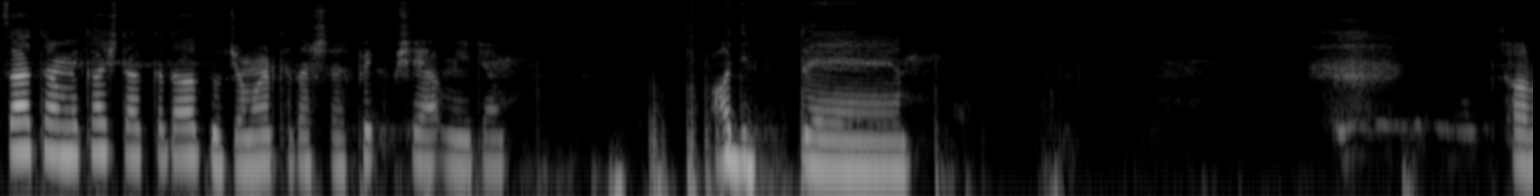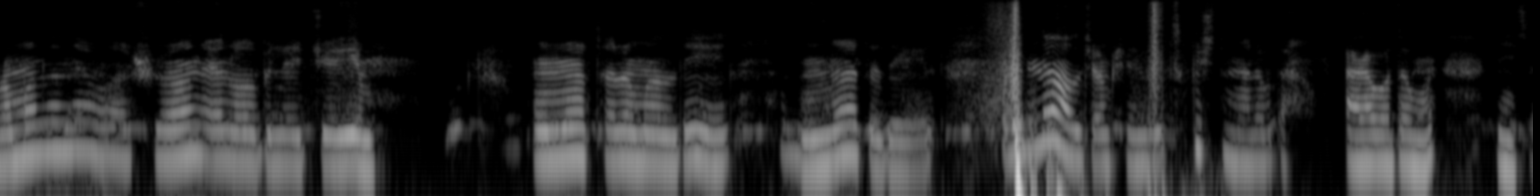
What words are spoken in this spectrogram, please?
Zaten birkaç dakika daha duracağım arkadaşlar. Pek bir şey yapmayacağım. Hadi be. Taramalı ne var şu an el alabileceğim. Onlar taramalı değil. Bunlar da değil. Ben ne alacağım şimdi? Sıkıştım arabada. Arabada mı? Neyse.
